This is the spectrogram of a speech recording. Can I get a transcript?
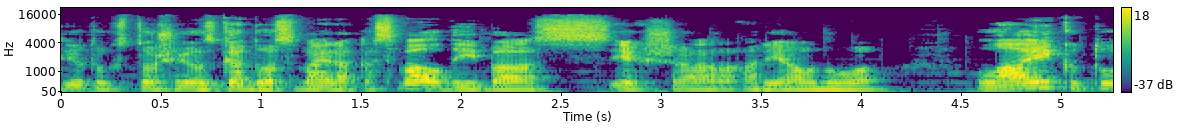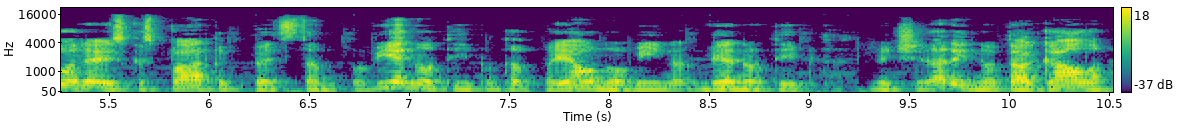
2000. gados vairākas valdībās, iekšā ar jauno laiku toreiz, kas pārtika pēc tam pa vienotību, un tad pa jauno vīna, vienotību. Viņš ir arī no tā gala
